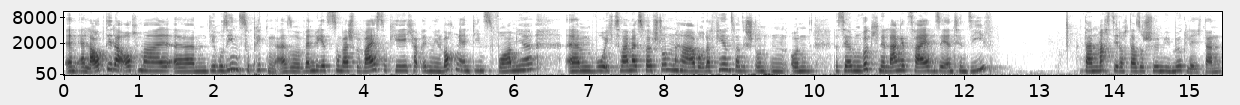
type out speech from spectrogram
ähm, erlaub dir da auch mal ähm, die Rosinen zu picken. Also wenn du jetzt zum Beispiel weißt, okay, ich habe irgendwie einen Wochenenddienst vor mir, ähm, wo ich zweimal zwölf Stunden habe oder 24 Stunden und das ist ja nun wirklich eine lange Zeit, sehr intensiv, dann mach es dir doch da so schön wie möglich. Dann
